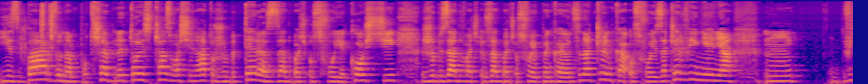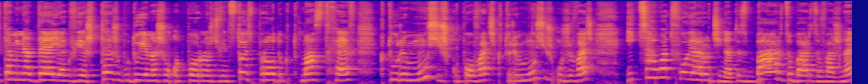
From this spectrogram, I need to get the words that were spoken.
jest bardzo nam potrzebny. To jest czas właśnie na to, żeby teraz zadbać o swoje kości, żeby zadbać, zadbać o swoje pękające naczynka, o swoje zaczerwienienia. Witamina D, jak wiesz, też buduje naszą odporność, więc to jest produkt must have, który musisz kupować, który musisz używać i cała Twoja rodzina. To jest bardzo, bardzo ważne,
